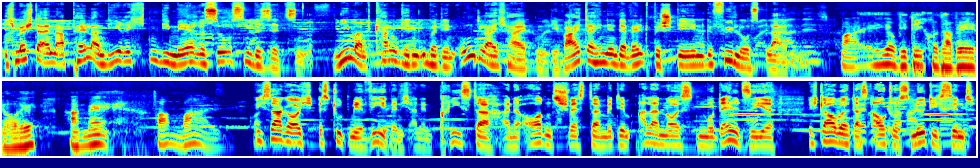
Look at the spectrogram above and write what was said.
Ich möchte einen Appell an die richten, die mehr Ressourcen besitzen. Niemand kann gegenüber den Ungleichheiten, die weiterhin in der Welt bestehen, gefühllos bleiben. Eh. Ich sage euch, es tut mir weh, wenn ich einen Priester, eine Ordensschwester mit dem allerneuesten Modell sehe. Ich glaube, dass Autos nötig sind,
